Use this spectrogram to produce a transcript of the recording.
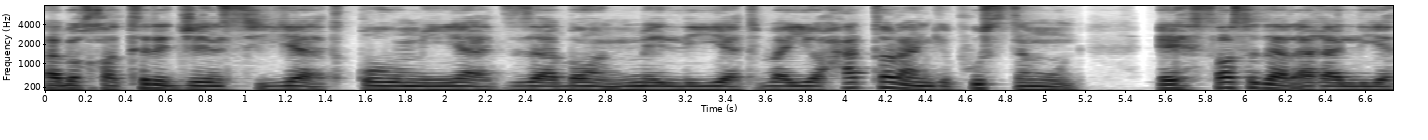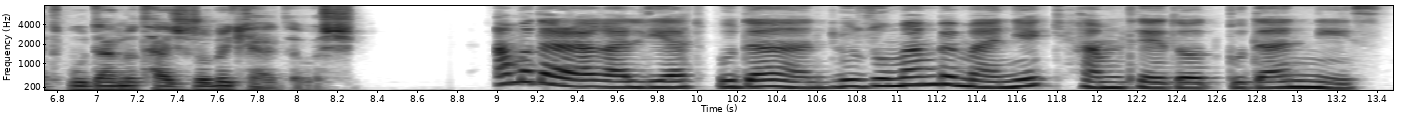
و به خاطر جنسیت، قومیت، زبان، ملیت و یا حتی رنگ پوستمون احساس در اقلیت بودن رو تجربه کرده باشیم. اما در اقلیت بودن لزوما به معنی کم تعداد بودن نیست.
